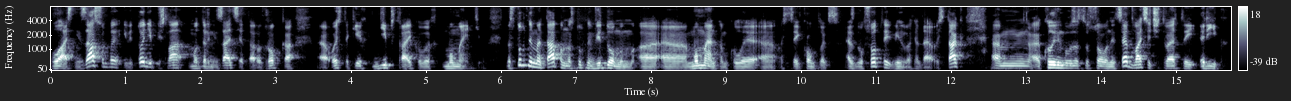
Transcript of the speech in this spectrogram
власні засоби, і відтоді пішла модернізація та розробка е, ось таких діпстрайкових моментів. Наступним етапом, наступним відомим е, моментом, коли ось цей комплекс С 200 він виглядає ось так. ем, коли він був застосований, це 24-й рік.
